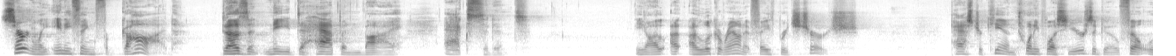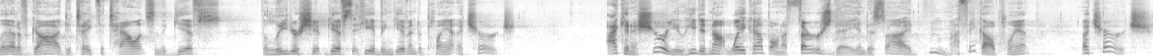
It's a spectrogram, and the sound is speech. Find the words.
certainly anything for God, doesn't need to happen by accident. You know, I, I look around at Faithbridge Church. Pastor Ken, 20 plus years ago, felt led of God to take the talents and the gifts, the leadership gifts that he had been given to plant a church. I can assure you, he did not wake up on a Thursday and decide, hmm, I think I'll plant a church.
